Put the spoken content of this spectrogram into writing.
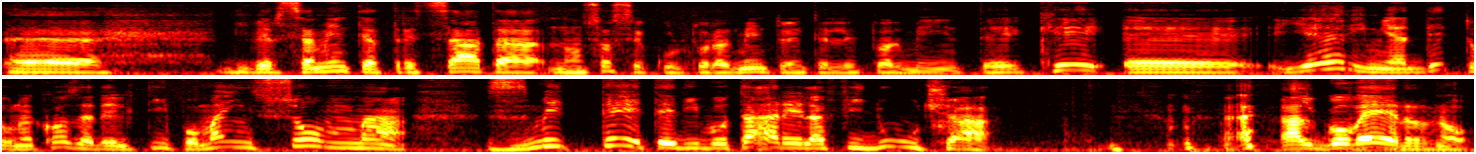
eh, diversamente attrezzata, non so se culturalmente o intellettualmente, che eh, ieri mi ha detto una cosa del tipo ma insomma smettete di votare la fiducia al governo,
